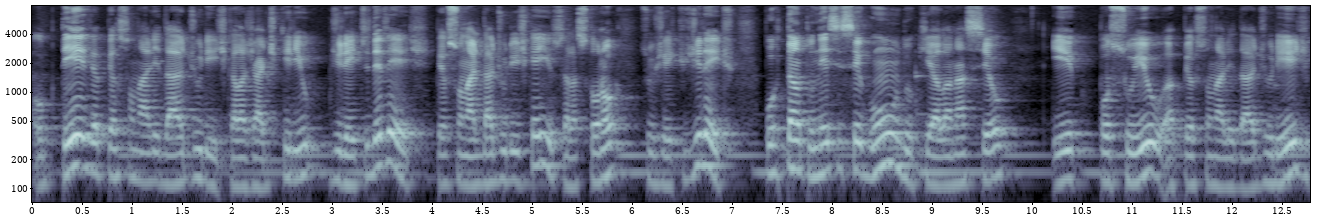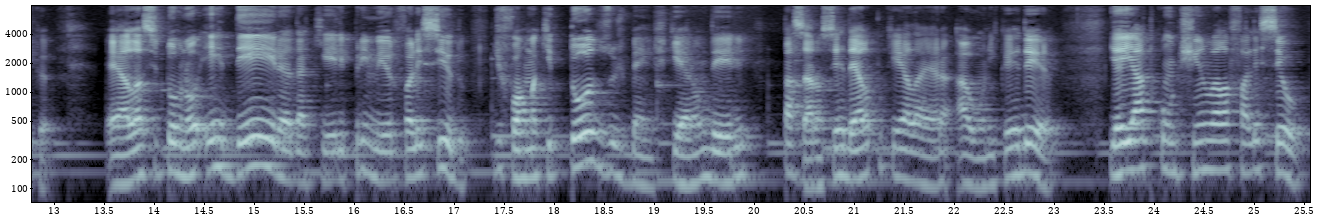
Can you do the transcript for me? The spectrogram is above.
obteve a personalidade jurídica, ela já adquiriu direitos e deveres. Personalidade jurídica é isso, ela se tornou sujeito de direitos. Portanto, nesse segundo que ela nasceu e possuiu a personalidade jurídica, ela se tornou herdeira daquele primeiro falecido, de forma que todos os bens que eram dele passaram a ser dela porque ela era a única herdeira. E aí, ato contínuo, ela faleceu.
